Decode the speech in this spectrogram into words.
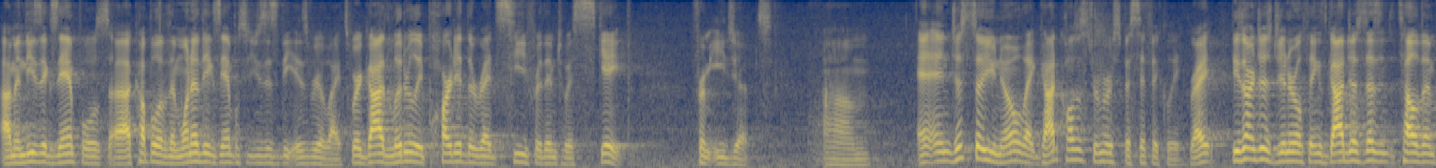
Um, these examples, uh, a couple of them, one of the examples he uses the Israelites, where God literally parted the Red Sea for them to escape from Egypt. Um, and, and, just so you know, like God calls us to remember specifically, right? These aren't just general things. God just doesn't tell them,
